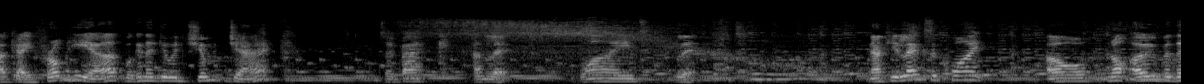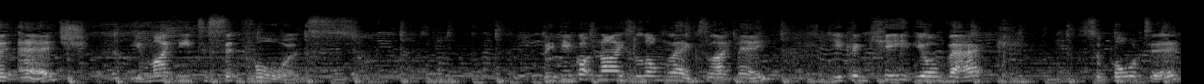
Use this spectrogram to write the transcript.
Okay, from here, we're going to do a jump jack. So back and lift. Wide lift. Now, if your legs are quite, oh, not over the edge, you might need to sit forwards. But if you've got nice long legs like me, you can keep your back supported.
